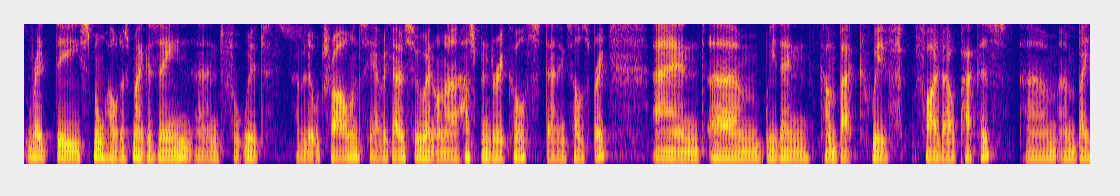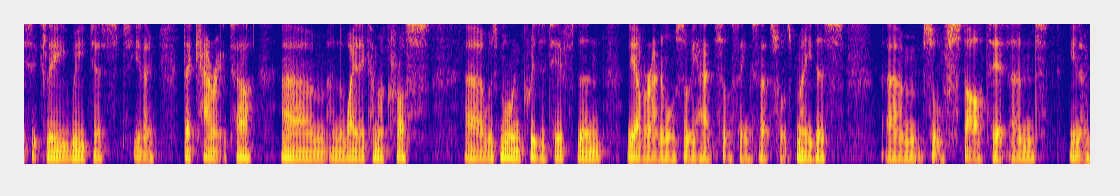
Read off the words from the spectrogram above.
read the Smallholders magazine and thought we'd have a little trial and see how we go. So we went on a husbandry course down in Salisbury and um, we then come back with five alpacas. Um, and basically we just you know their character um, and the way they come across uh, was more inquisitive than the other animals that we had sort of thing. So that's what's made us um, sort of start it and you know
